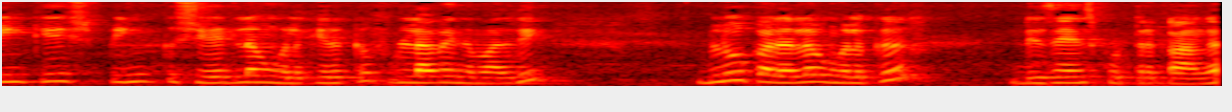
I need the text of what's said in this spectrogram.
பிங்கிஷ் பிங்க் ஷேடில் உங்களுக்கு இருக்குது ஃபுல்லாகவே இந்த மாதிரி ப்ளூ கலரில் உங்களுக்கு டிசைன்ஸ் கொடுத்துருக்காங்க.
